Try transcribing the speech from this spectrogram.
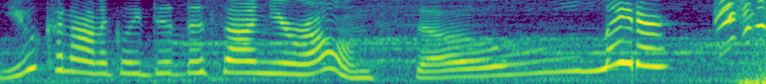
you canonically did this on your own, so later.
